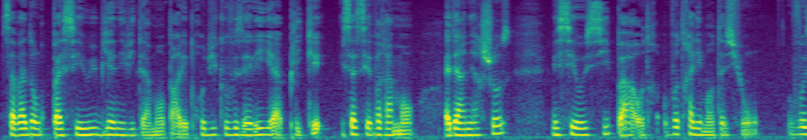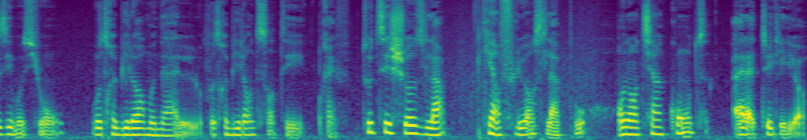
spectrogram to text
Ça va donc passer, oui, bien évidemment, par les produits que vous allez y appliquer. Et ça, c'est vraiment la dernière chose. Mais c'est aussi par votre, alimentation, vos émotions, votre bilan hormonal, votre bilan de santé. Bref, toutes ces choses-là qui influencent la peau, on en tient compte à l'atelier Lior.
